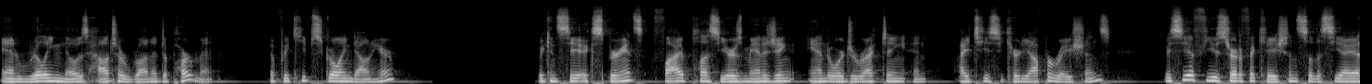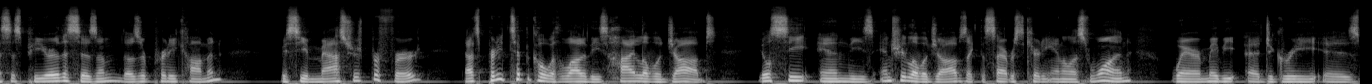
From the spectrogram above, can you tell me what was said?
and really knows how to run a department. If we keep scrolling down here, we can see experience, five plus years managing and or directing an IT security operations. We see a few certifications, so the CISSP or the CISM, those are pretty common. We see a master's preferred. That's pretty typical with a lot of these high level jobs. You'll see in these entry level jobs like the cybersecurity analyst one, where maybe a degree is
